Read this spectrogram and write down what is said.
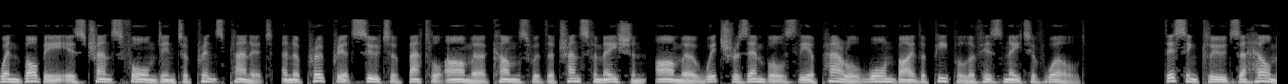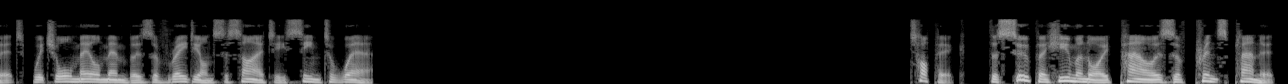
when Bobby is transformed into Prince Planet, an appropriate suit of battle armor comes with the transformation, armor which resembles the apparel worn by the people of his native world. This includes a helmet, which all male members of Radion Society seem to wear. The superhumanoid powers of Prince Planet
